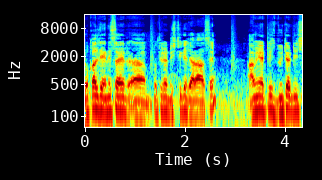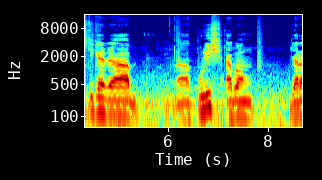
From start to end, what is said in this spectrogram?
লোকাল যে এনএসআই এর প্রতিটা ডিস্ট্রিক্টে যারা আছে, আমি অ্যাটলিস্ট দুইটা ডিস্ট্রিক্টের পুলিশ এবং যারা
